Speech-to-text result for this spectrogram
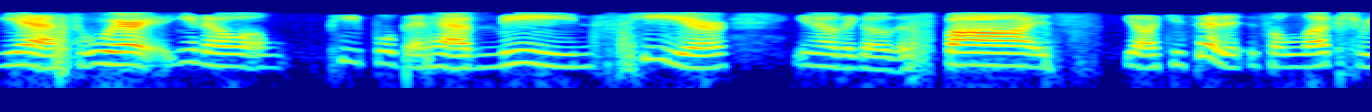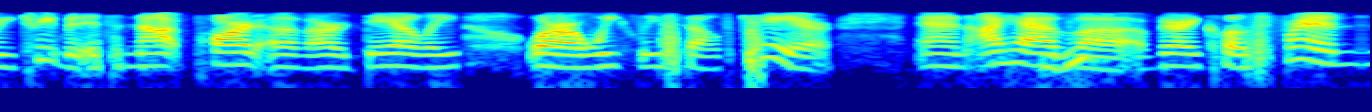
Yes, where you know people that have means here, you know, they go to the spa. It's yeah, like you said, it's a luxury treatment. It's not part of our daily or our weekly self care. And I have Mhm. uh, a very close friend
